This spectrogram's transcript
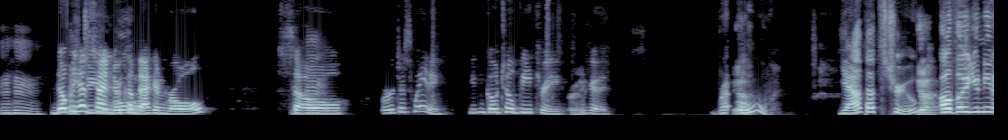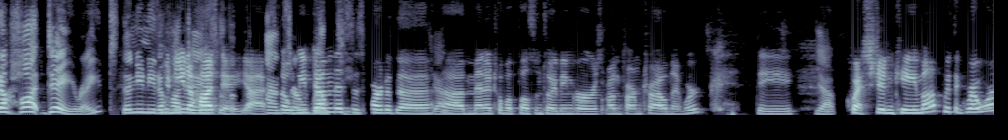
Mm-hmm. Nobody has time your to come back and roll. So Mhm. we're just waiting. You can go till V3. We're good. Right. Yeah. Oh, yeah, that's true. Yeah. Although you need a hot day, right? Then you need a you hot need day. a hot so day, yeah. So we've done this wilty. as part of the Yeah. uh, Manitoba Pulse and Soybean Growers on Farm Trial Network. The Yeah. question came up with the grower,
